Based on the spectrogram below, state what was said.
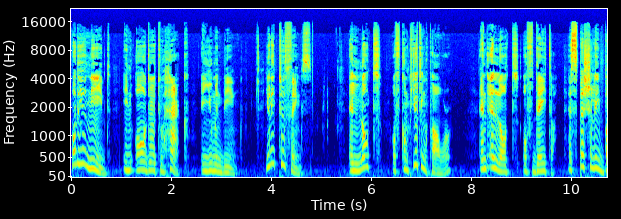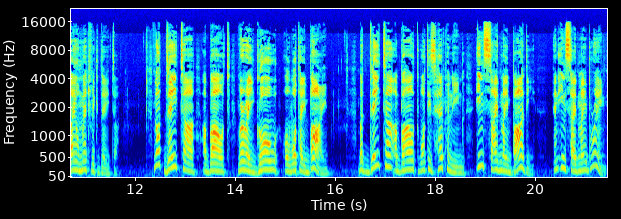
What do you need in order to hack a human being? You need two things a lot of computing power and a lot of data, especially biometric data. Not data about where I go or what I buy, but data about what is happening inside my body and inside my brain.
